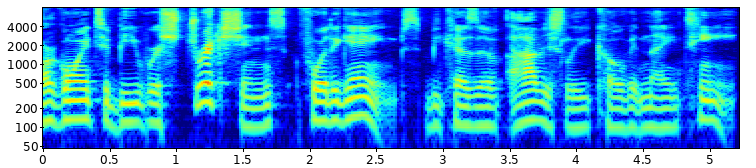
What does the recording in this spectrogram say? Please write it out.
are going to be restrictions for the games because of obviously COVID 19.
